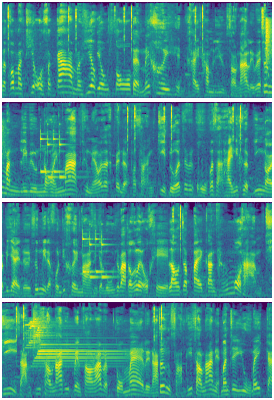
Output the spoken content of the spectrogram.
แล้วก็มาเที่ยวโอซาก้ามาเที่ยวเกียวโต แต่ไม่เคยเห็นใครทำรีวิวซาวน่าเลยเว้ยซึ่งมันรีวิวน้อยมากถึงแม้ว่าจะเป็นแบบภาษาอังกฤษหรือว่าจะเป็นโอ้โหภาษาไทยนี่คือแบบยิ่งน้อยไปใหญ่เลย ซึ่งมีแต่คนที่เคยมาถึงจะรู้ใช่ปะเราก็เลยโอเค เราจะไปกันทั้งหมด 3 ที่ 3 ที่ซาวน่าที่เป็นซาวน่าแบบตัวแม่เลยนะ ซึ่ง 3 ที่ซาวน่าเนี่ยมันจะอยู่ไม่ไกล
